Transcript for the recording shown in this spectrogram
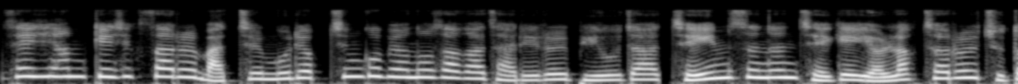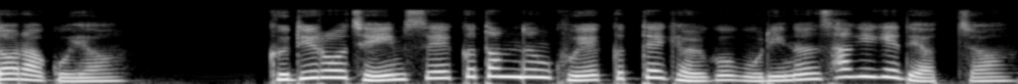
셋이 함께 식사를 마칠 무렵 친구 변호사가 자리를 비우자 제임스는 제게 연락처를 주더라고요. 그 뒤로 제임스의 끝없는 구애 끝에 결국 우리는 사귀게 되었죠.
